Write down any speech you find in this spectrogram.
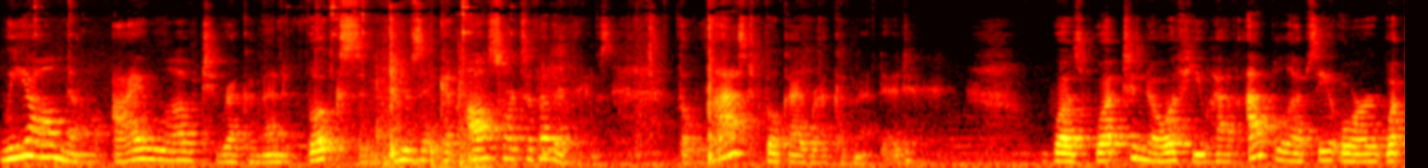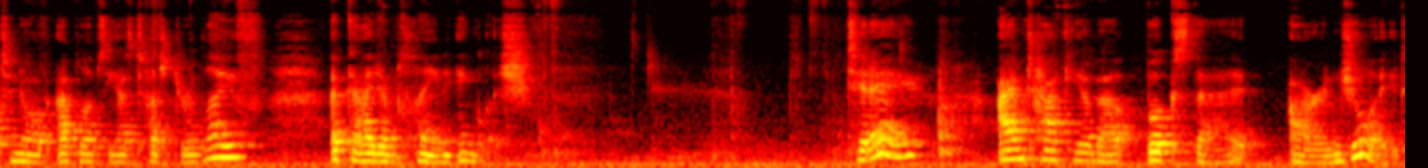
we all know I love to recommend books and music and all sorts of other things. The last book I recommended was What to Know If You Have Epilepsy or What to Know If Epilepsy Has Touched Your Life, a guide in plain English. Today, I'm talking about books that are enjoyed.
